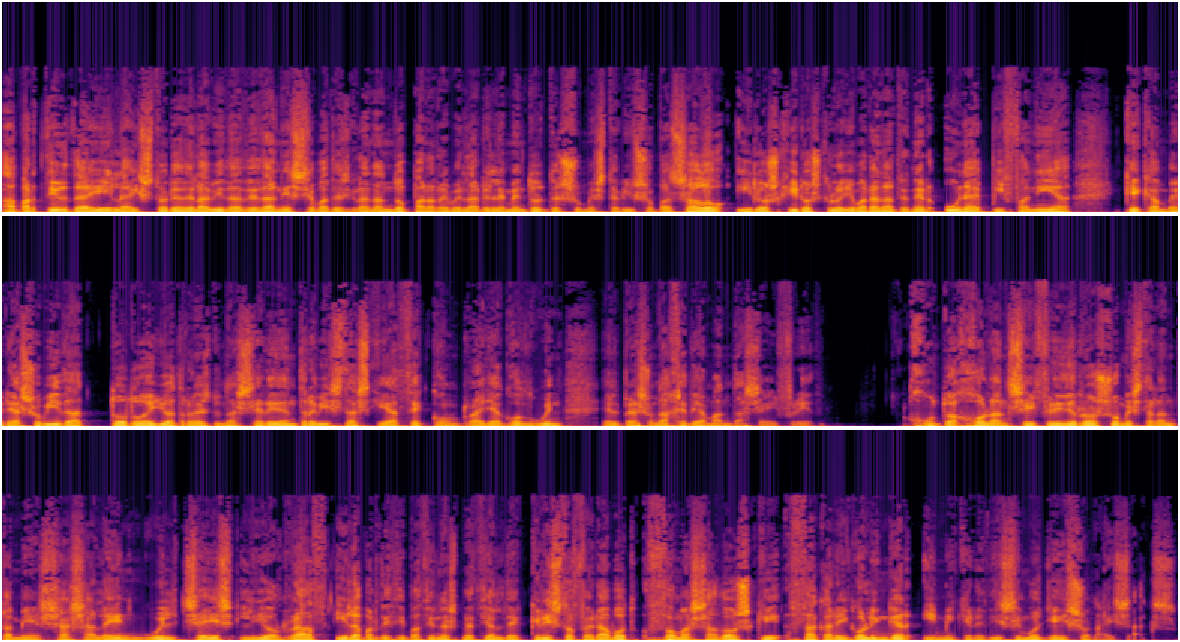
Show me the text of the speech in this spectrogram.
A partir de ahí, la historia de la vida de Danny se va desgranando para revelar elementos de su misterioso pasado y los giros que lo llevarán a tener una epifanía que cambiará su vida, todo ello a través de una serie de entrevistas que hace con Raya Goldwyn, el personaje de Amanda Seyfried. Junto a Holland, Seyfried y Rossum estarán también Sasha Lane, Will Chase, Leo Rath y la participación especial de Christopher Abbott, Thomas Sadowski, Zachary Gollinger y mi queridísimo Jason Isaacs.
